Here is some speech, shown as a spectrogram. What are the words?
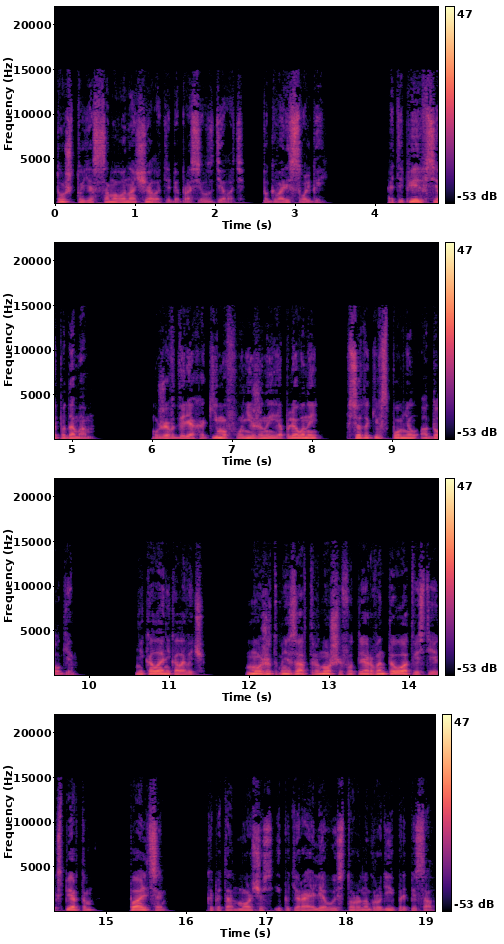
То, что я с самого начала тебя просил сделать. Поговори с Ольгой. А теперь все по домам. Уже в дверях Акимов, униженный и оплеванный, все-таки вспомнил о долге. Николай Николаевич, может мне завтра нож и футляр в НТО отвезти экспертам? Пальцы. Капитан, морщась и потирая левую сторону груди, предписал.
